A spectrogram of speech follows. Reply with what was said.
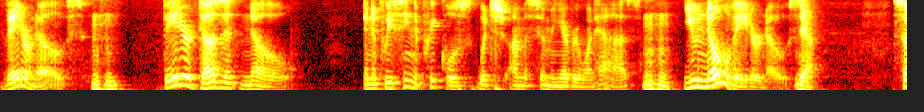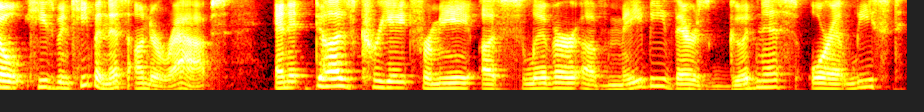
Vader knows. Mm-hmm. Vader doesn't know. And if we've seen the prequels, which I'm assuming everyone has, mm-hmm. you know Vader knows. Yeah. So he's been keeping this under wraps, and it does create for me a sliver of maybe there's goodness or at least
